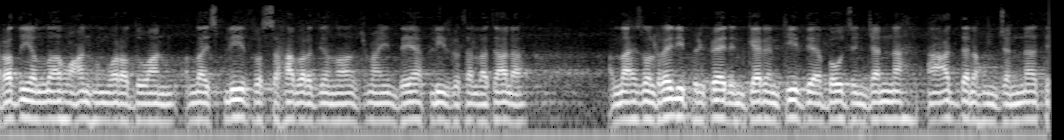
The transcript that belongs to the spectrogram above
radiyallahu anhum wa radu'an. Allah is pleased with Sahaba radiallahu anhum. They are pleased with Allah Ta'ala. Allah has already prepared and guaranteed their abodes in Jannah. أعد لهم جنات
